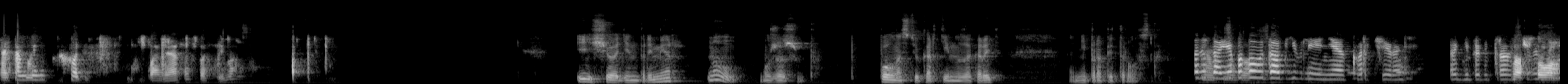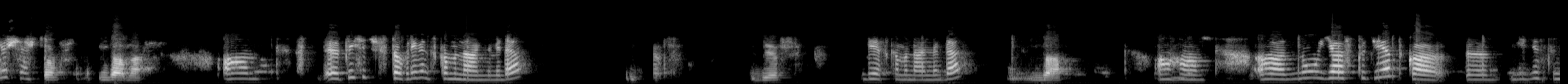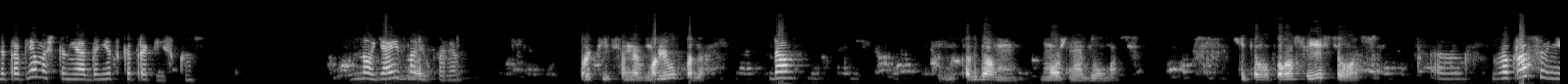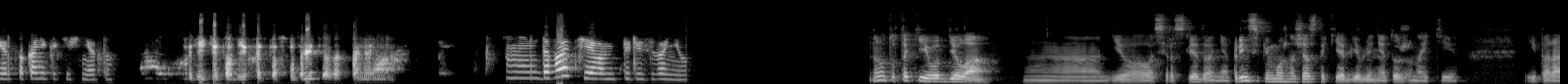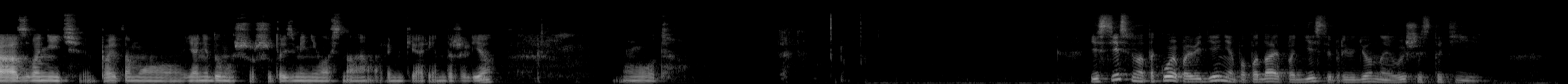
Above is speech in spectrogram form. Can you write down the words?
Поэтому не подходит. Понятно, спасибо. И еще один пример, ну, уже полностью картину закрыть, Днепропетровск. Да-да-да, я по Да. поводу объявления квартиры в Да, Днепропетровске. что? Вы сдаете? Что? Да, да. А, э, 1100 гривен с коммунальными, да? Без. Без коммунальных, да? Да. Ага. А, ну, я студентка. э, Единственная проблема, что у меня донецкая прописка. Но я из Мариуполя. Прописаны в Мариуполе. Да. Тогда можно думать. Какие-то вопросы есть у вас? Э, Вопросов нет, пока никаких нету. Хотите подъехать посмотреть, я так понимаю? Давайте я вам перезвоню. Ну, вот такие вот дела. М, Делалось расследование. В принципе, можно сейчас такие объявления тоже найти и пора звонить. Поэтому я не думаю, что что-то изменилось на рынке аренды жилья. Вот. Естественно, такое поведение попадает под действие приведенной выше статьи.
